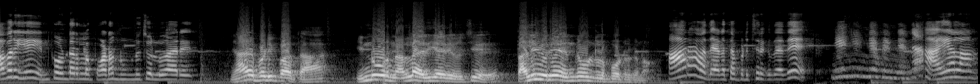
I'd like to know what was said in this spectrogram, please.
அவரையே என்கவுண்டர்ல போடணும்னு சொல்லுவாரு. நியாயப்படி பார்த்தா இன்னொரு நல்ல அதிகாரியை வச்சு தலைவரே என்கவுண்டரில் போட்டிருக்கணும். ஆறாவது இடத்தை பிடிச்சிருக்கிறது அயலான்.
